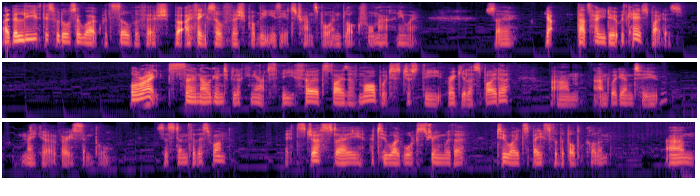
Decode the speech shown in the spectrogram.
I believe this would also work with silverfish, but I think silverfish are probably easier to transport in block format anyway. So, yeah, that's how you do it with cave spiders. Alright, so now we're going to be looking at the third size of mob, which is just the regular spider. Um, and we're going to make a very simple system for this one. It's just a, a two wide water stream with a two wide space for the bubble column. Um,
